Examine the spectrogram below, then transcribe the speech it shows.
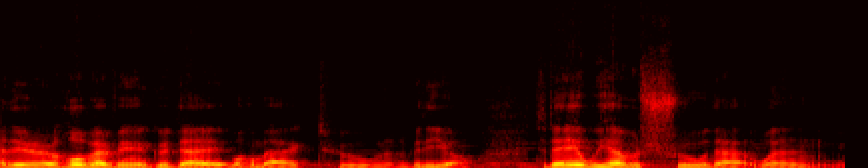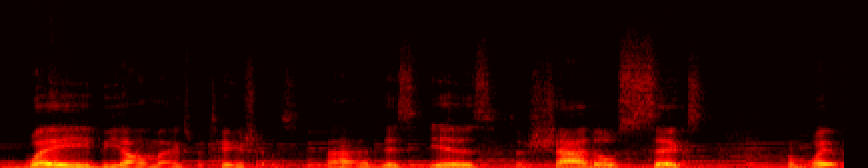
Hi there, hope having a good day. Welcome back to another video. Today we have a shoe that went way beyond my expectations, and this is the Shadow 6 from Way of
